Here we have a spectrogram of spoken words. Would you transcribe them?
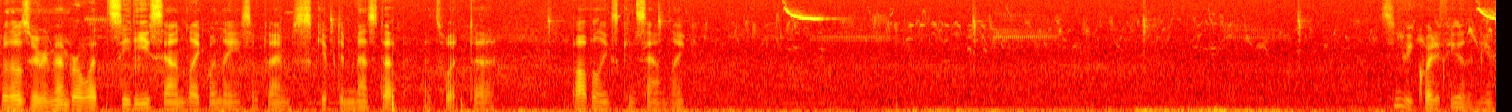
For those who remember what CDs sound like when they sometimes skipped and messed up, that's what uh, bobolinks can sound like. Seem to be quite a few of them here.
